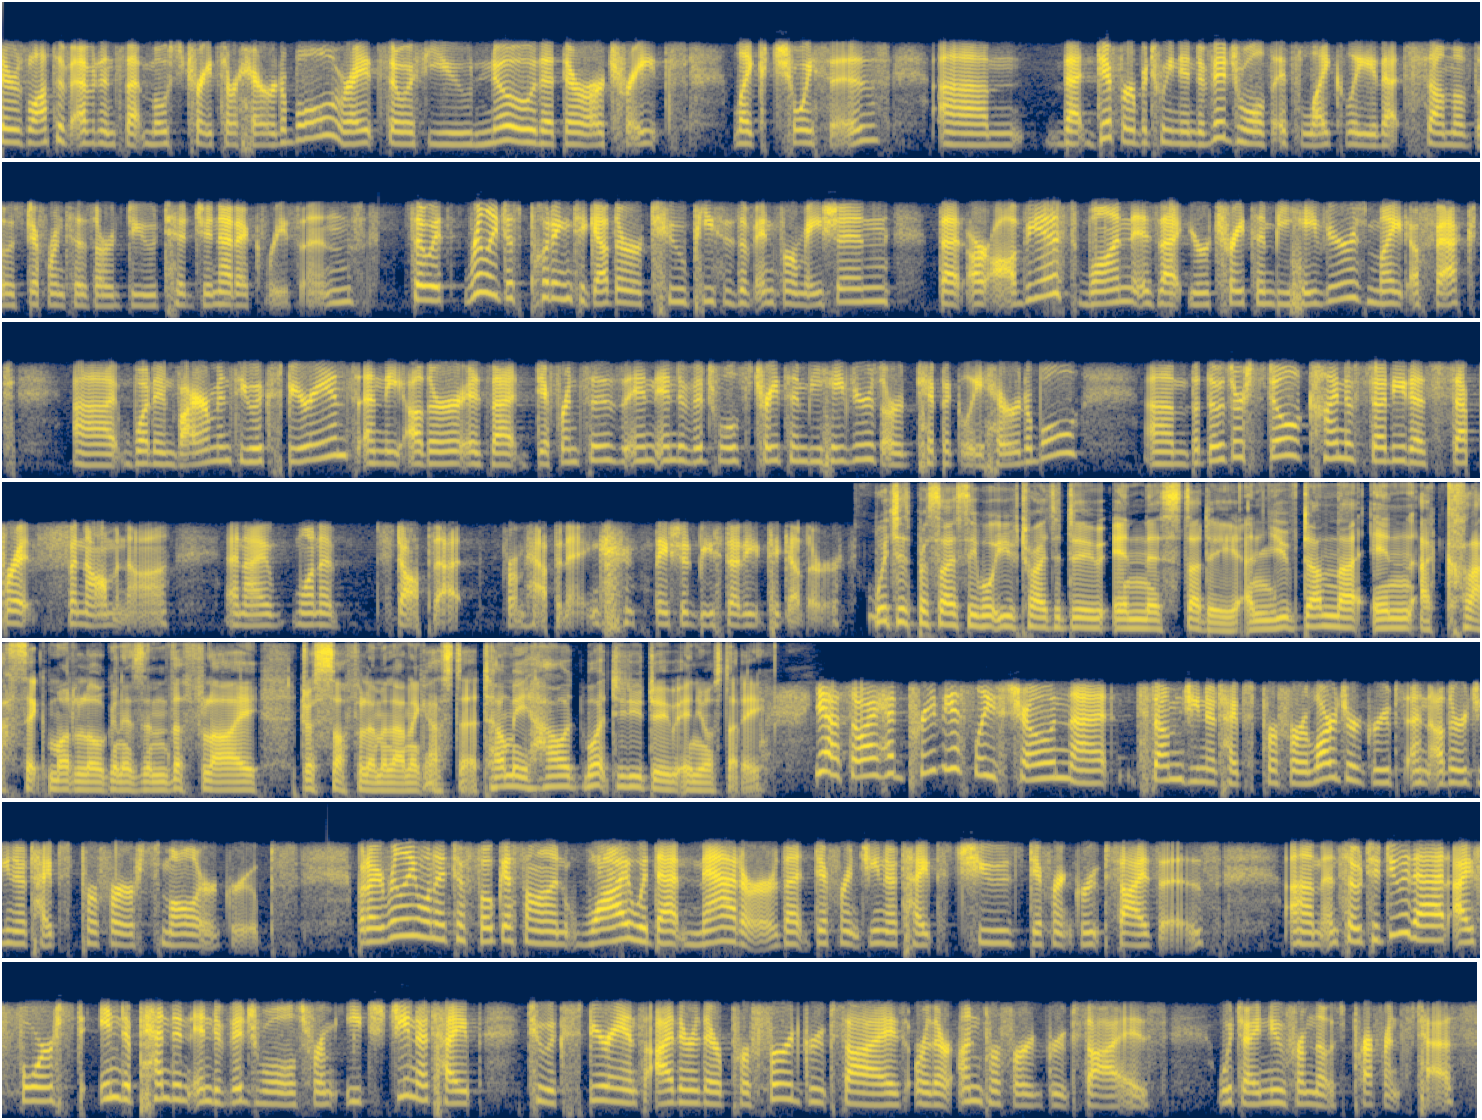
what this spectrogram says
there's lots of evidence that most traits are heritable, right? So if you know that there are traits like choices um, that differ between individuals, it's likely that some of those differences are due to genetic reasons. So it's really just putting together two pieces of information that are obvious. One is that your traits and behaviors might affect uh, what environments you experience, and the other is that differences in individuals' traits and behaviors are typically heritable. Um, but those are still kind of studied as separate phenomena, and I want to stop that from happening. they should be studied together. Which is precisely what you've tried to do in this study, and you've done that in a classic model organism, the fly Drosophila melanogaster. Tell me, how what did you do in your study? Yeah, so I had previously shown that some genotypes prefer larger groups and other genotypes prefer smaller groups. But I really wanted to focus on why would that matter that different genotypes choose different group sizes. Um, and so to do that, I forced independent individuals from each genotype to experience either their preferred group size or their unpreferred group size, which I knew from those preference tests.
